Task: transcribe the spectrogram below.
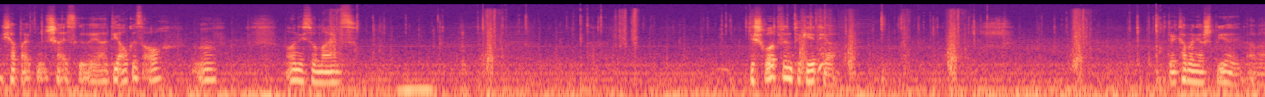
Ich, habe halt ein Scheißgewehr. Die Auge ist auch, äh, auch nicht so meins. Die Schrotflinte geht ja. Den kann man ja spielen, aber.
